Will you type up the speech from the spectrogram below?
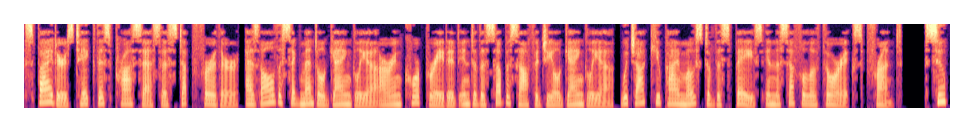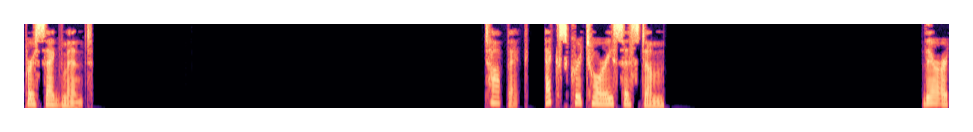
Spiders take this process a step further, as all the segmental ganglia are incorporated into the subesophageal ganglia, which occupy most of the space in the cephalothorax front supersegment. Topic: Excretory system. There are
